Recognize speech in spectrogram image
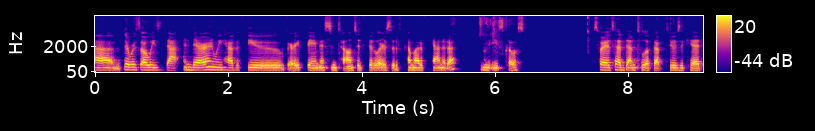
um, there was always that in there. And we have a few very famous and talented fiddlers that have come out of Canada on the East Coast. So I just had them to look up to as a kid.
